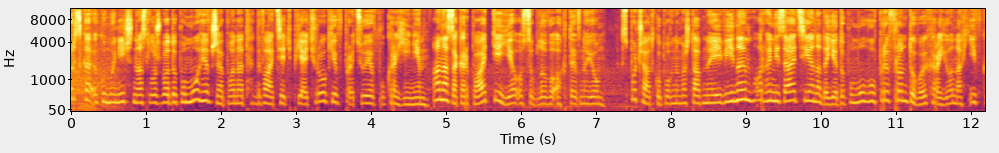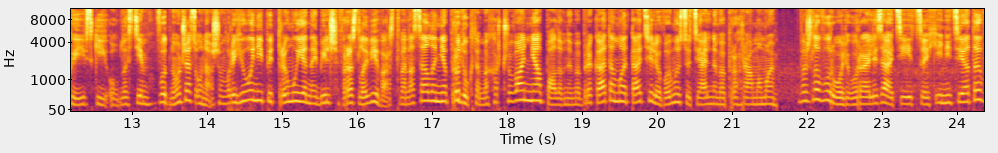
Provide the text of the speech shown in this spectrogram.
Угорська екуменічна служба допомоги вже понад 25 років працює в Україні, а на Закарпатті є особливо активною. З початку повномасштабної війни організація надає допомогу в прифронтових районах і в Київській області. Водночас у нашому регіоні підтримує найбільш вразливі верстви населення продуктами харчування, паливними брикетами та цільовими соціальними програмами. Важливу роль у реалізації цих ініціатив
